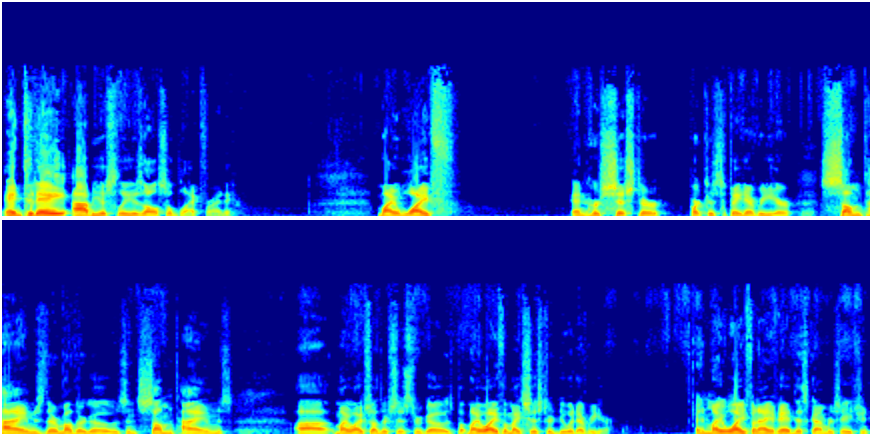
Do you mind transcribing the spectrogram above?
And today, obviously, is also Black Friday. My wife and her sister participate every year. Sometimes their mother goes, and sometimes uh, my wife's other sister goes. But my wife and my sister do it every year. And my wife and I have had this conversation.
